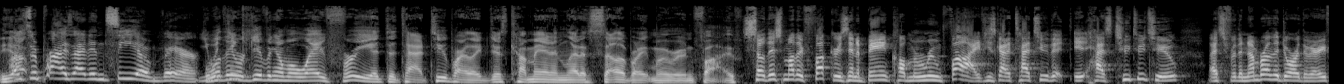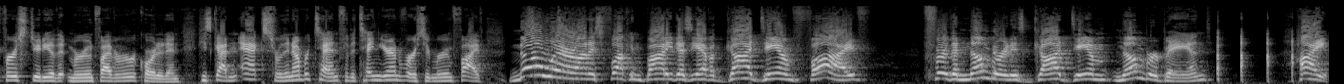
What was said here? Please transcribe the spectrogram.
Yeah. I'm surprised I didn't see him there. You well, they think- were giving them away free at the tattoo parlor. Just come in and let us celebrate Maroon 5. So this motherfucker's in a band called Maroon 5. He's got a tattoo that it has 222. That's for the number on the door the very first studio that Maroon 5 ever recorded in. He's got an X for the number 10 for the 10 year anniversary of Maroon 5. Nowhere on his fucking body does he have a goddamn 5 for the number in his goddamn number band. Hi,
